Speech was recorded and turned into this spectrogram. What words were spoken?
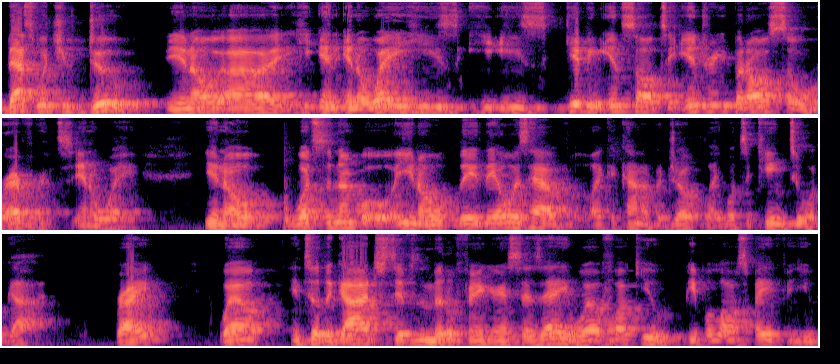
that's what you do. You know, uh, he, in in a way, he's he, he's giving insult to injury, but also reverence in a way. You know, what's the number? You know, they they always have like a kind of a joke, like what's a king to a god, right? Well, until the God stiffs the middle finger and says, "Hey, well, fuck you. People lost faith in you."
